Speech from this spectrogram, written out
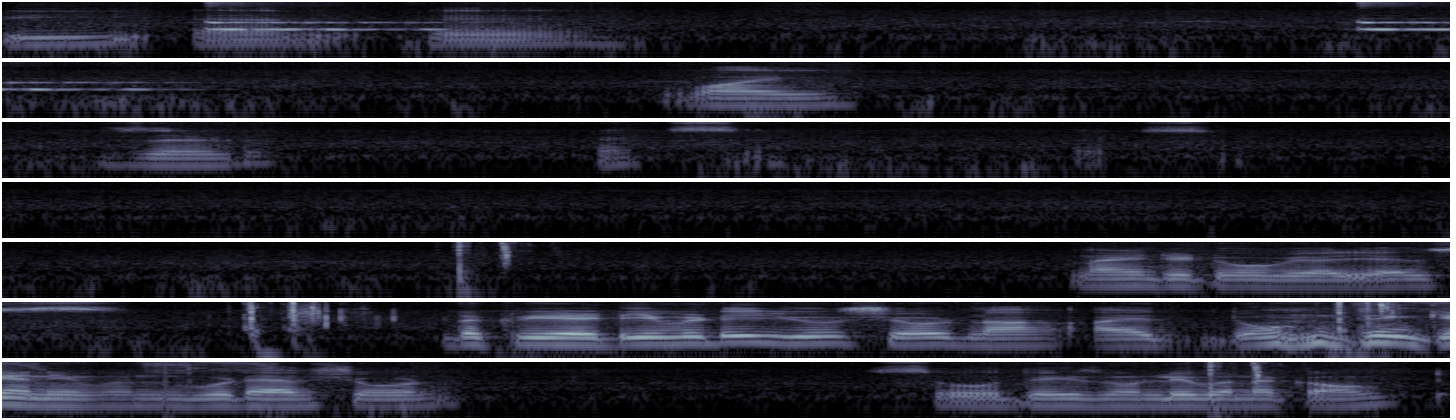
P L A Y Z X X 92 where yes. The creativity you showed now i don't think anyone would have shown. So there is only one account.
